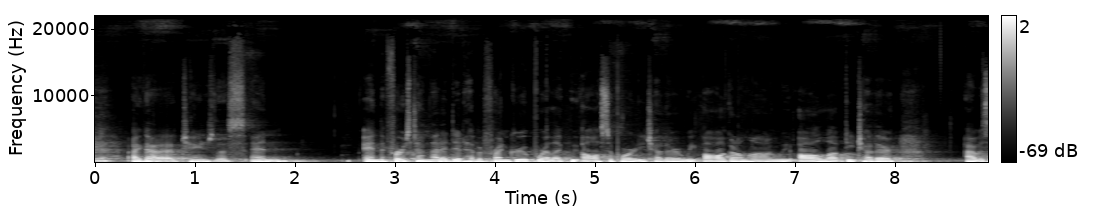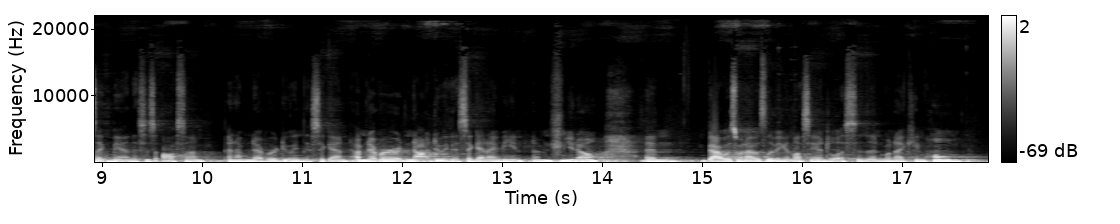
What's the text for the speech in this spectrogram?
Yeah. I gotta change this. And, and the first time that I did have a friend group where like we all supported each other, we all got along, we all loved each other, I was like, man, this is awesome. And I'm never doing this again. I'm never not doing this again. I mean, um, you know, and that was when I was living in Los Angeles. And then when I came home,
